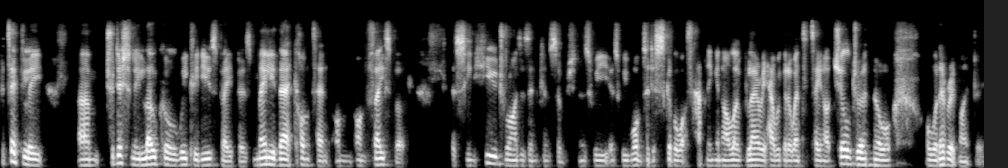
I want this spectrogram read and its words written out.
particularly um, traditionally local weekly newspapers, mainly their content on, on Facebook has seen huge rises in consumption as we as we want to discover what's happening in our local area, how we're going to entertain our children or or whatever it might be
